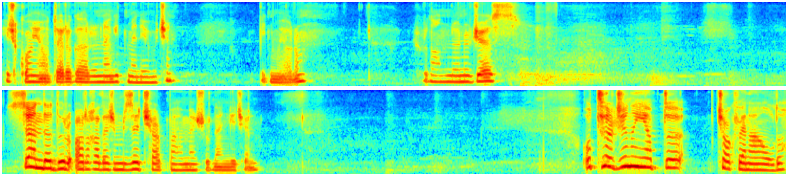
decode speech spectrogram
Hiç Konya otogarına gitmediğim için bilmiyorum. Şuradan döneceğiz. Sen de dur arkadaşım bize çarpma hemen şuradan geçelim. O tırcının yaptığı çok fena oldu.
